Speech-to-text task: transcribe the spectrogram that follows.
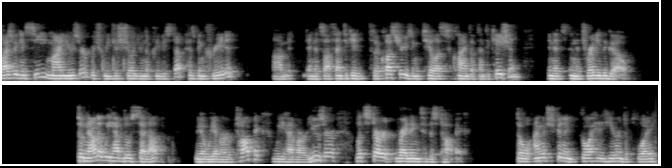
So as we can see, my user, which we just showed you in the previous step, has been created. Um, and it's authenticated to the cluster using TLS client authentication, and it's and it's ready to go. So now that we have those set up, you know, we have our topic, we have our user. Let's start writing to this topic. So I'm just going to go ahead here and deploy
